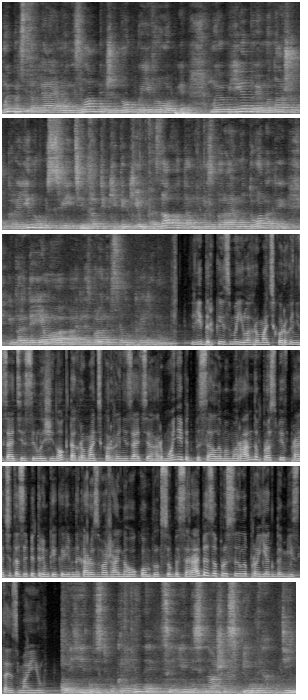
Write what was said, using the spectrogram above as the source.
Ми представляємо незламних жінок по Європі. Ми об'єднуємо наших українок у світі. Завдяки таким заходам ми збираємо донати і передаємо для Збройних сил України. Лідерки Ізмаїла громадської організації Сила жінок та громадська організація Гармонія підписали меморандум про співпрацю та за підтримки керівника розважального комплексу Бесарабія запросили проєкт до міста Ізмаїл. Єдність України це єдність наших спільних дій.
